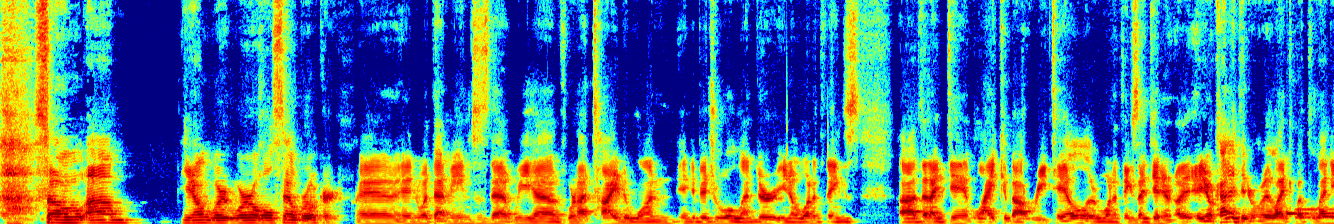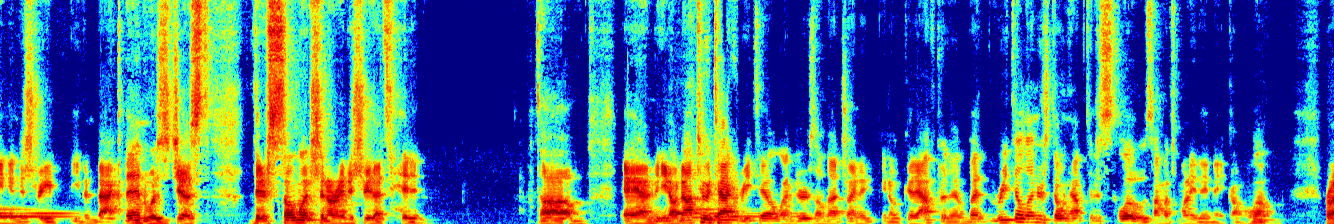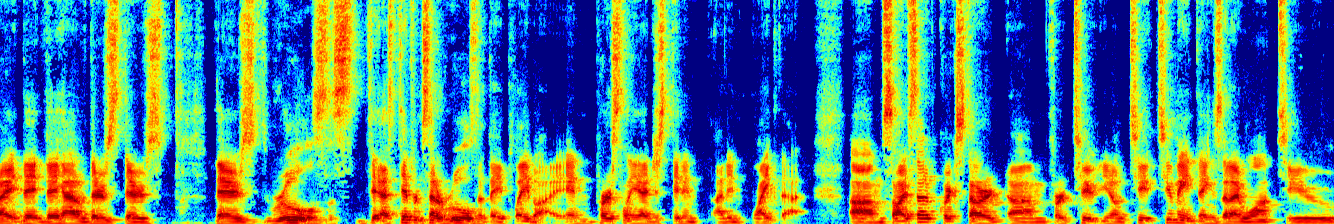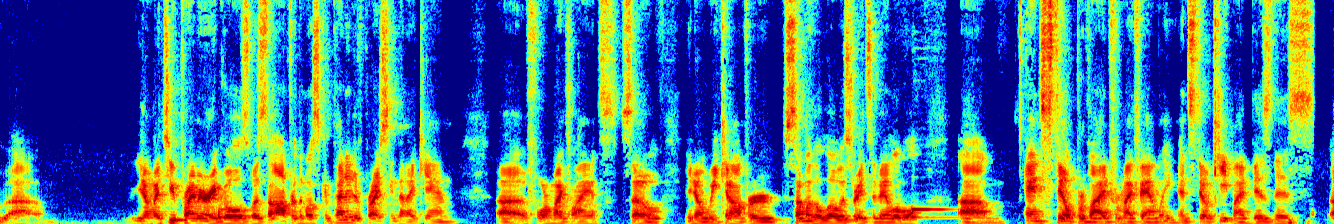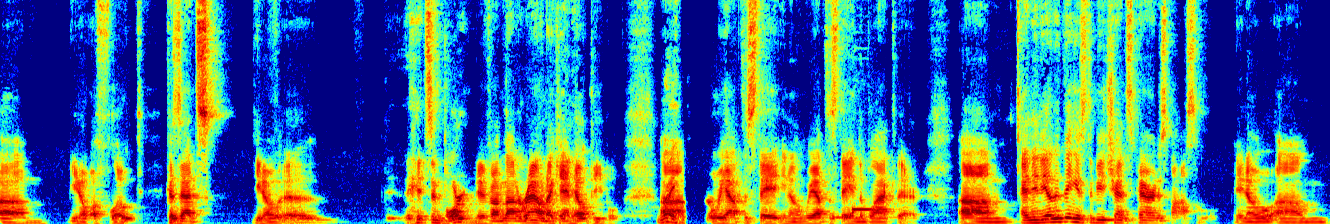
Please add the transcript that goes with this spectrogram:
So, um, you know, we're, we're a wholesale broker. And, and what that means is that we have, we're not tied to one individual lender. You know, one of the things uh, that I didn't like about retail, or one of the things I didn't, uh, you know, kind of didn't really like about the lending industry even back then was just there's so much in our industry that's hidden. Um, and you know, not to attack retail lenders, I'm not trying to you know get after them, but retail lenders don't have to disclose how much money they make on a loan, right? They they have there's there's there's rules, a different set of rules that they play by, and personally, I just didn't I didn't like that. Um, so I've set up Quick Start um, for two you know two two main things that I want to um, you know my two primary goals was to offer the most competitive pricing that I can uh, for my clients. So, you know, we can offer some of the lowest rates available um, and still provide for my family and still keep my business, um, you know, afloat because that's, you know, uh, it's important. If I'm not around, I can't help people. Right. Um, so we have to stay, you know, we have to stay in the black there. Um, and then the other thing is to be transparent as possible. You know, um,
